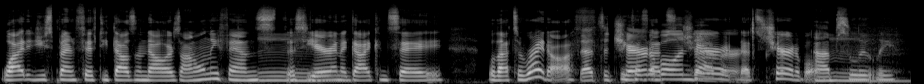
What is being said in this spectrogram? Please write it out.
"Why did you spend fifty thousand dollars on OnlyFans this year?" and a mm. guy can say, "Well, that's a write-off. That's a charitable that's endeavor." that's charitable. Absolutely. Mm.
